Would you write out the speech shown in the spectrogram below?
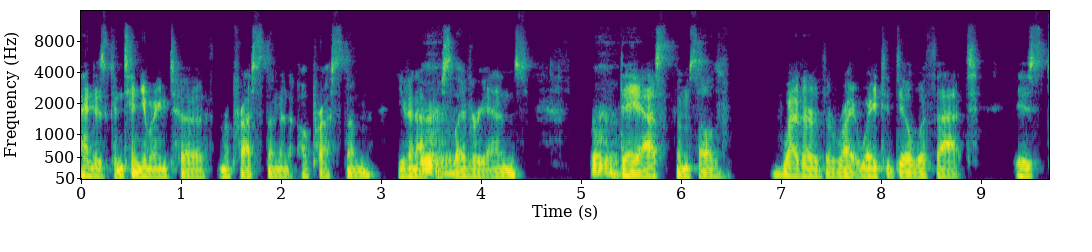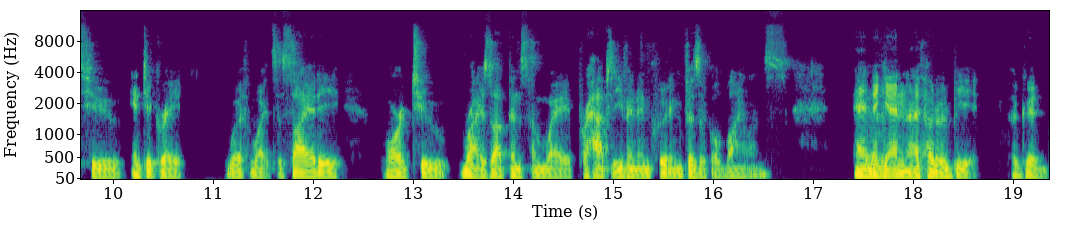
and is continuing to repress them and oppress them even after Mhm. slavery ends, Mhm. they ask themselves whether the right way to deal with that is to integrate with white society or to rise up in some way, perhaps even including physical violence. And Mhm. again, I thought it would be a good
